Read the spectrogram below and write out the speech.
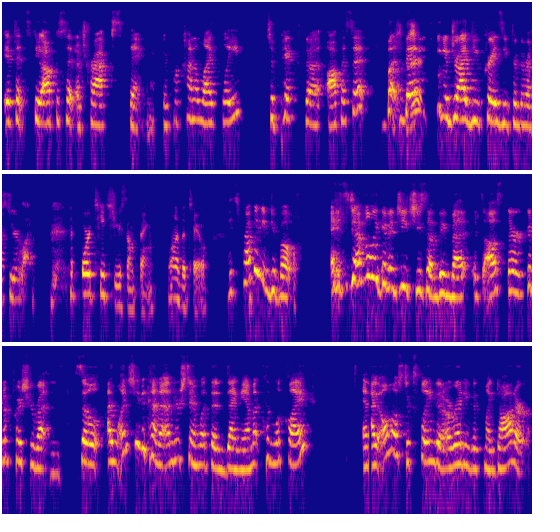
if it's the opposite attracts thing, if we're kind of likely to pick the opposite, but then it's going to drive you crazy for the rest of your life. or teach you something, one of the two. It's probably going to do both. It's definitely going to teach you something, but it's also they're going to push your buttons. So I want you to kind of understand what the dynamic can look like and I almost explained it already with my daughter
